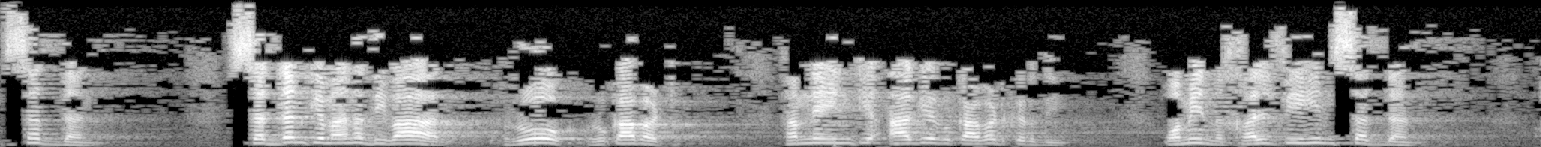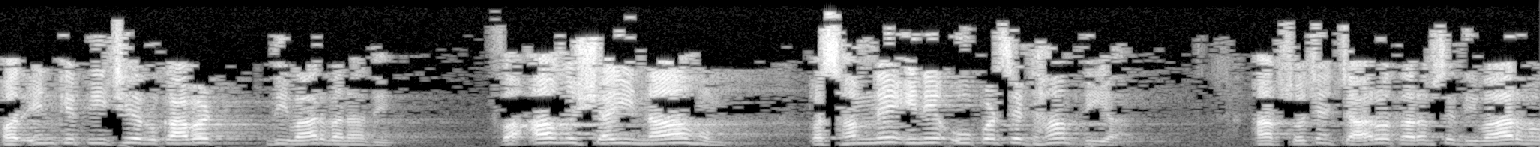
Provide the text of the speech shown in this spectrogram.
سدن. سدن کے معنی دیوار، روک، رکاوٹ. ہم نے ان کے آگے رکاوٹ کر دی. ومن خلفی سدن. اور ان کے پیچھے رکاوٹ دیوار بنا دی. فغ شعی نہ بس ہم نے انہیں اوپر سے ڈھانپ دیا. آپ سوچیں چاروں طرف سے دیوار ہو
